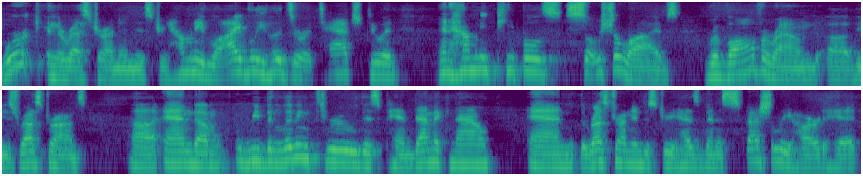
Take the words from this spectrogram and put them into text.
work in the restaurant industry, how many livelihoods are attached to it, and how many people's social lives revolve around uh, these restaurants. Uh, and um, we've been living through this pandemic now and the restaurant industry has been especially hard hit.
